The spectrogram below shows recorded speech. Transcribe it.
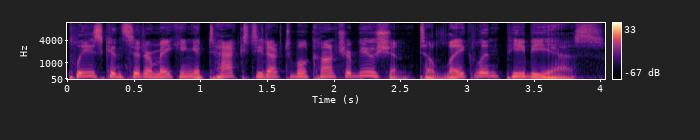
please consider making a tax-deductible contribution to Lakeland PBS.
